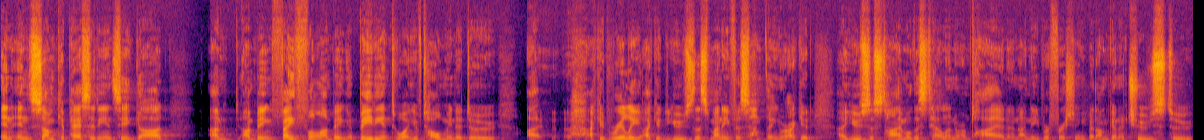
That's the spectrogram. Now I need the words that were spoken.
in, in some capacity and said, God, I'm, I'm being faithful, I'm being obedient to what you've told me to do. I, I could really, I could use this money for something, or I could uh, use this time or this talent, or I'm tired and I need refreshing, but I'm going to choose to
